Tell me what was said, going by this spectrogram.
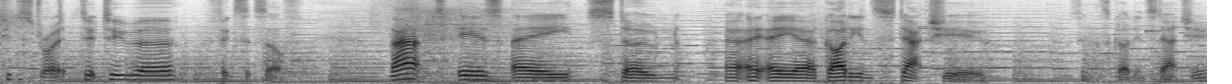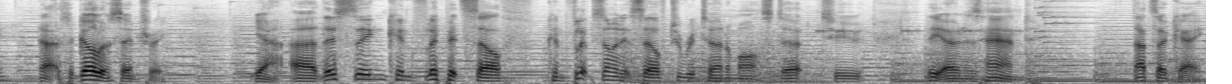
to destroy it, to, to uh, fix itself. That is a stone, uh, a, a, a, guardian statue. I think that's a guardian statue. No, it's a golem sentry. Yeah, uh, this thing can flip itself, can flip summon itself to return a monster to the owner's hand. That's okay.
